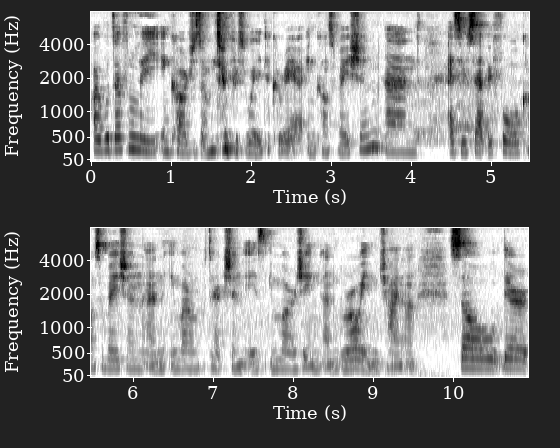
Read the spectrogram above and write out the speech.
I would definitely encourage them to pursue a career in conservation. And as you said before, conservation and environment protection is emerging and growing in China. So there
